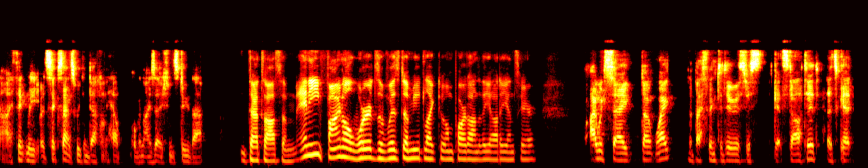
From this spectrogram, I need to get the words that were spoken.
I think we at Syxsense we can definitely help organizations do that. That's awesome. Any final words of wisdom you'd like to impart onto the audience here? I would say don't wait. The best thing to do is just get started. Let's get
